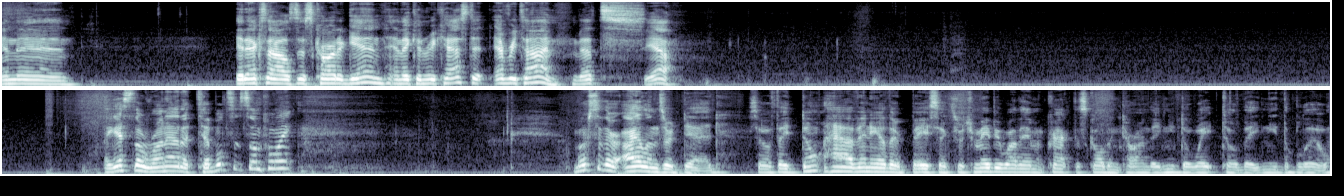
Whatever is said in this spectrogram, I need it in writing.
And then it exiles this card again, and they can recast it every time. That's, yeah. I guess they'll run out of Tibalts at some point. Most of their islands are dead, so if they don't have any other basics, which may be why they haven't cracked the Scalding Tarn, they need to wait till they need the blue.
